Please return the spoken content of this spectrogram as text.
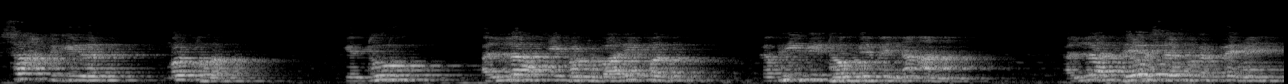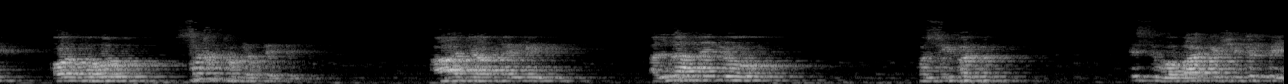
سخت گیرت مرد مرتبہ کہ تو اللہ کی بٹباری پر کبھی بھی دھوکے میں نہ آنا۔ اللہ دیر سے پکڑتے ہیں اور بہت سخت پکڑتے ہیں۔ آج آپ دیکھیں، اللہ نے جو مصیبت اس وبا کے شکل میں،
